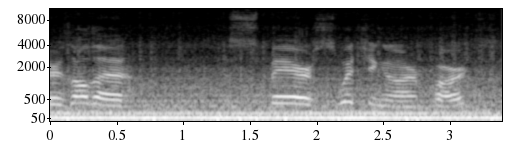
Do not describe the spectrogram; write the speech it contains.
There's all the spare switching arm parts.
